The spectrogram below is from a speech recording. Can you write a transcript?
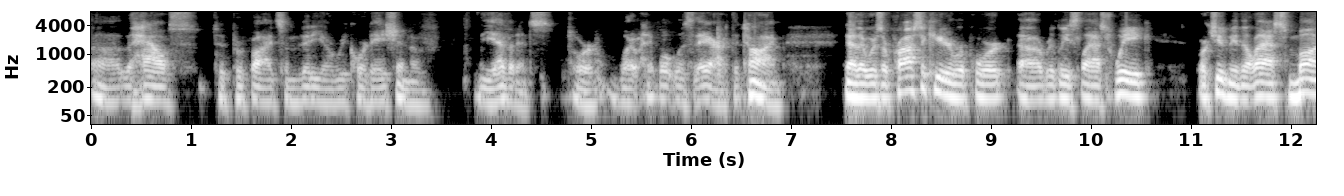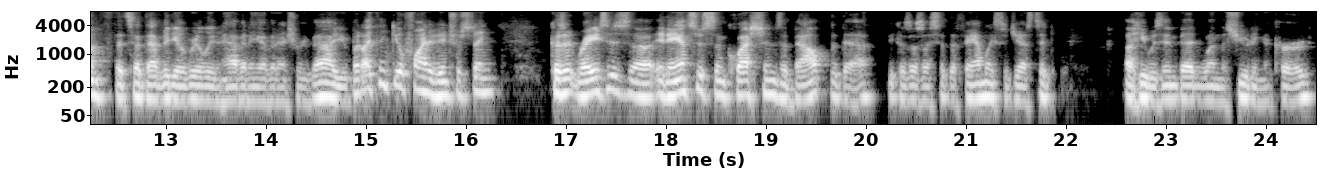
uh, the house to provide some video recordation of the evidence or what, what was there at the time. Now, there was a prosecutor report uh, released last week, or excuse me, the last month that said that video really didn't have any evidentiary value. But I think you'll find it interesting because it raises, uh, it answers some questions about the death. Because as I said, the family suggested uh, he was in bed when the shooting occurred.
